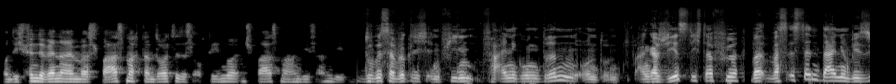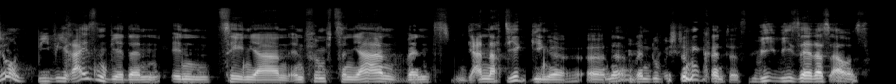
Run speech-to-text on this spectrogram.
Und ich finde, wenn einem was Spaß macht, dann sollte das auch den Leuten Spaß machen, die es anbieten. Du bist ja wirklich in vielen Vereinigungen drin und, und engagierst dich dafür. Was ist denn deine Vision? Wie, wie reisen wir denn in zehn Jahren, in 15 Jahren, wenn es ja nach dir ginge, äh, ne? wenn du bestimmen könntest? Wie, wie sähe das aus?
